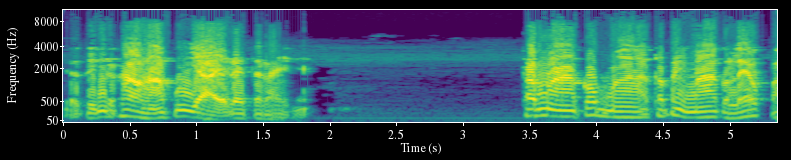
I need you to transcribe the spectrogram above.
อย่าถึงกับเข้าหาผู้ใหญ่อะไรต่ไรเนี่ย ถ้ามาก็มาถ้าไม่มาก็แล้วไป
